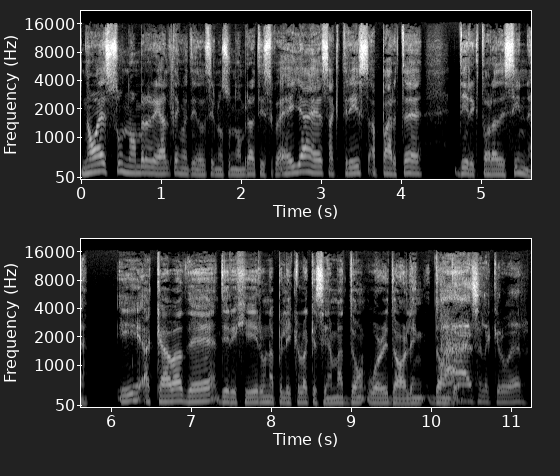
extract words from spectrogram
No es su nombre real, tengo entendido, sino su nombre artístico. Ella es actriz, aparte directora de cine. Y acaba de dirigir una película que se llama Don't Worry Darling, donde, Ah, esa la quiero ver.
